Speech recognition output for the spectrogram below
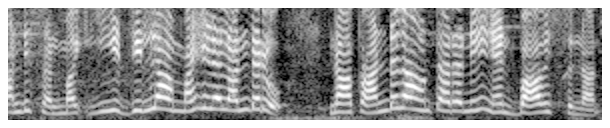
ఖండిస్తాను ఈ జిల్లా మహిళలందరూ నాకు అండగా ఉంటారని నేను భావిస్తున్నాను.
